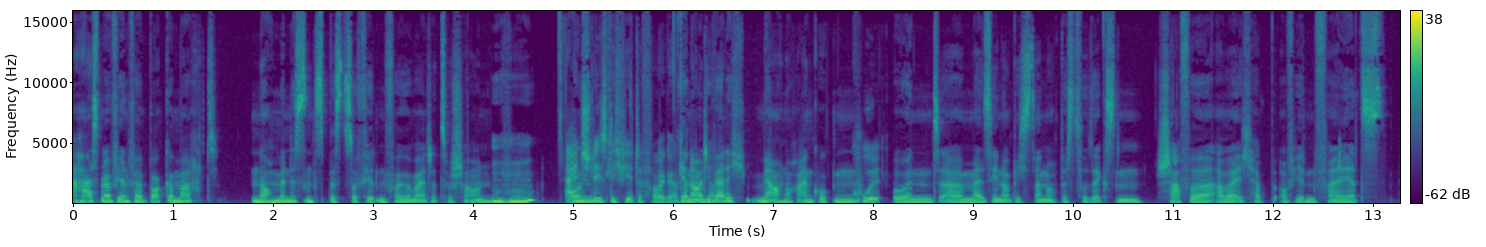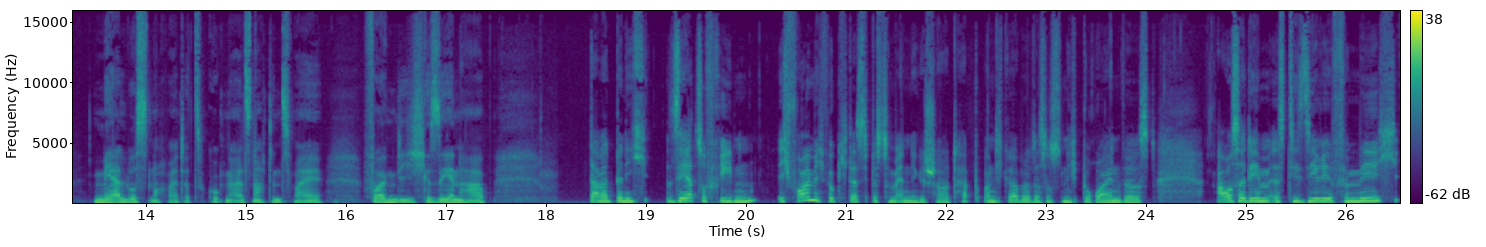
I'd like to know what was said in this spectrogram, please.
hast mir auf jeden Fall Bock gemacht, noch mindestens bis zur vierten Folge weiterzuschauen. Mhm. Einschließlich vierte Folge. Genau, bitte. die werde ich mir auch noch angucken. Cool. Und äh, mal sehen, ob ich es dann noch bis zur sechsten schaffe. Aber ich habe auf jeden Fall jetzt mehr Lust, noch weiter zu gucken, als nach den zwei Folgen, die ich gesehen habe. Damit bin ich sehr zufrieden. Ich freue mich wirklich, dass ich bis zum Ende geschaut habe und ich glaube, dass du es nicht bereuen wirst. Außerdem ist die Serie für mich,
